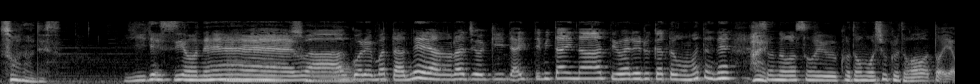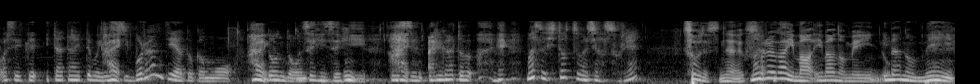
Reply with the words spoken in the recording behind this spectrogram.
そうなんです。いいですよね。う。んわこれまたね、あの、ラジオ聞いて行ってみたいなって言われる方もまたね、はい。その、そういう子ども食堂問い合わせていただいてもいいし、はい。ボランティアとかもはい。どんどん。ぜひぜひ。うんはい。ありがとう。え、まず一つはじゃあそれ？そうですね。それが今今のメインの。今のメイン。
